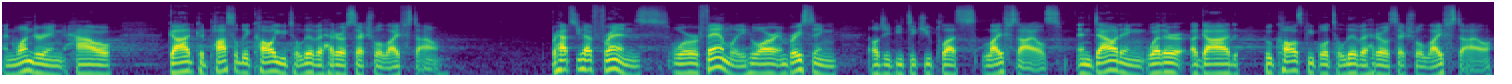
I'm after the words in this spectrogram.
and wondering how God could possibly call you to live a heterosexual lifestyle. Perhaps you have friends or family who are embracing LGBTQ plus lifestyles and doubting whether a God who calls people to live a heterosexual lifestyle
